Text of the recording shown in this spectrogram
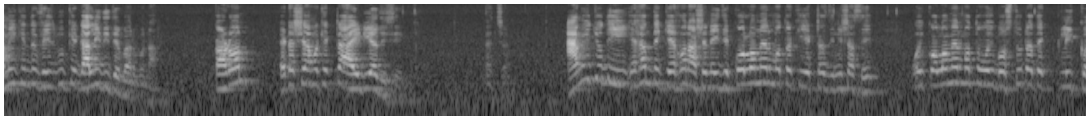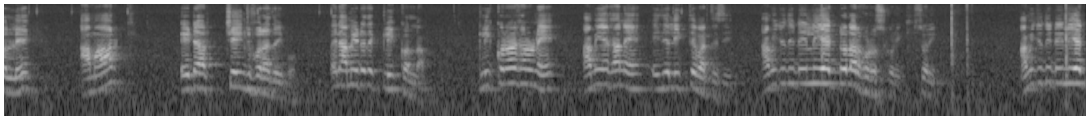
আমি কিন্তু ফেসবুককে গালি দিতে পারব না। কারণ এটা সে আমাকে একটা আইডিয়া দিছে। আচ্ছা আমি যদি এখান থেকে এখন আসেন, এই যে কলমের মতো কি একটা জিনিস আছে, ওই কলমের মতো ওই বস্তুটাতে ক্লিক করলে আমার এটা চেঞ্জ করা যাইব। তাইলে আমি এটাতে ক্লিক করলাম। ক্লিক করার কারণে আমি এখানে এই যে লিখতে পারতেছি, আমি যদি ডেইলি এক ডলার খরচ করি সরি আমি যদি ডেইলি এক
